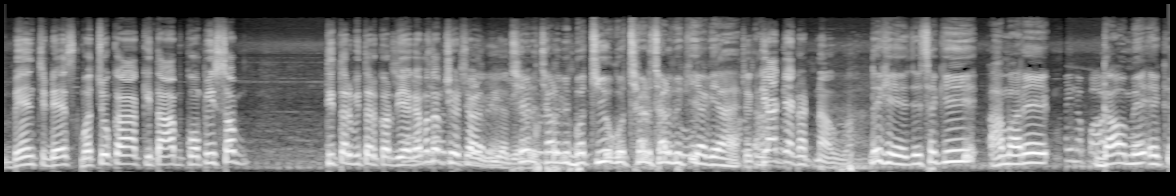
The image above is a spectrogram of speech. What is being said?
बेंच डेस्क बच्चों का किताब कॉपी सब तितर बितर कर दिया गया मतलब छेड़छाड़ दिया गया। छेड़छाड़ भी बच्चियों को छेड़छाड़ भी किया गया है। क्या क्या घटना हुआ? देखिए जैसे कि हमारे गाँव में एक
